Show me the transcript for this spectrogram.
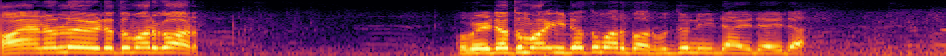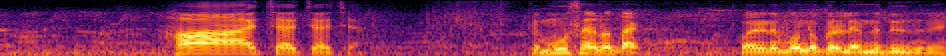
হয়, আনলো, এটা তোমার ঘর। কবে, এটা তোমার এটা তোমার ঘর, বুঝছ নি? এটা এটা এটা হ্যাঁ আচ্ছা আচ্ছা আচ্ছা। তো মুসা না তাক পরে এটা বন্ধ করে এমনি দুজনে।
